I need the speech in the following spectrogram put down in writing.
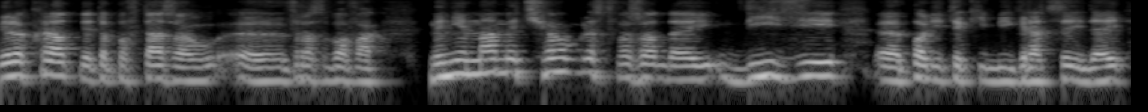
wielokrotnie to powtarzał e, w rozmowach. My nie mamy ciągle stworzonej wizji e, polityki migracyjnej.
